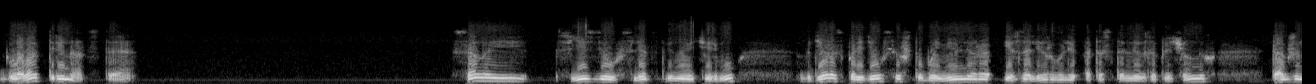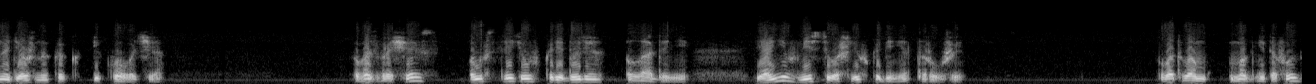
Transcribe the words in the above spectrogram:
Глава 13. Салаи съездил в следственную тюрьму, где распорядился, чтобы Мюллера изолировали от остальных заключенных так же надежно, как и Ковача. Возвращаясь, он встретил в коридоре Ладани, и они вместе вошли в кабинет Ружи. «Вот вам магнитофон,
